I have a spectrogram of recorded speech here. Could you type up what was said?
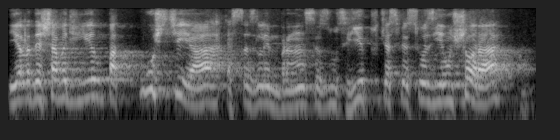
E ela deixava dinheiro para custear essas lembranças, os ritos que as pessoas iam chorar.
